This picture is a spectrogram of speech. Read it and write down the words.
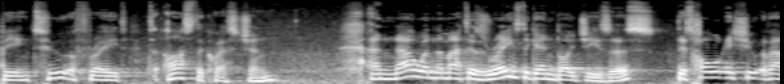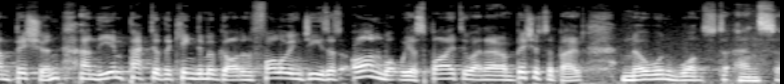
being too afraid to ask the question, and now when the matter is raised again by Jesus, this whole issue of ambition and the impact of the kingdom of God and following Jesus on what we aspire to and are ambitious about, no one wants to answer.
